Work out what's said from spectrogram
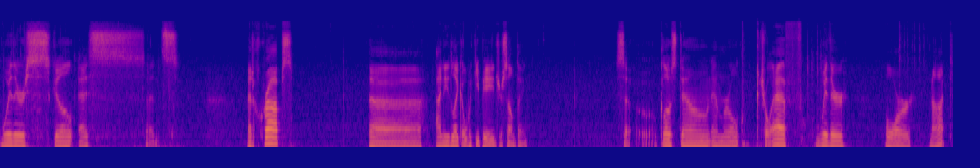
wither skull essence. Magical crops. Uh, I need like a wiki page or something. So, glowstone, emerald, control F, wither, or not.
